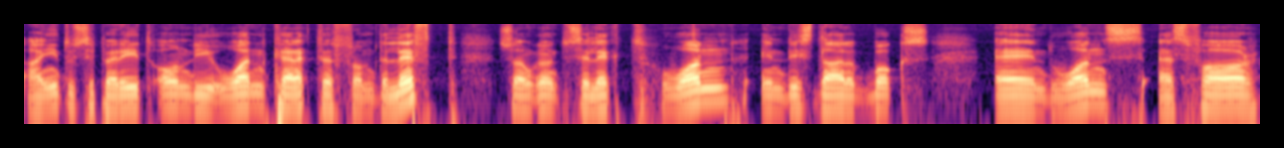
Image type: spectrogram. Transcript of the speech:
I need to separate only one character from the left. So I'm going to select one in this dialog box and once as far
